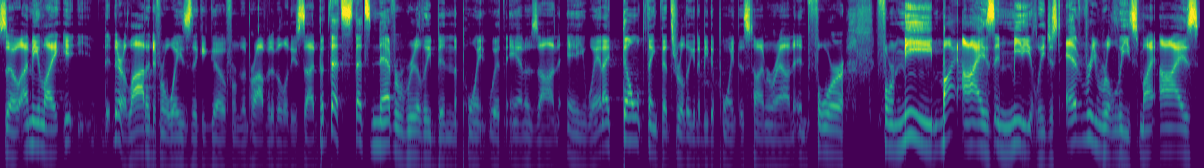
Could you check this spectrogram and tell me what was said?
So I mean, like, it, there are a lot of different ways they could go from the profitability side, but that's that's never really been the point with Amazon anyway, and I don't think that's really going to be the point this time around. And for for me, my eyes immediately just every release, my eyes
